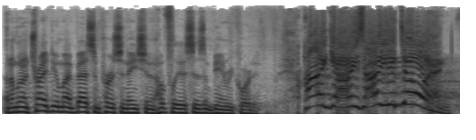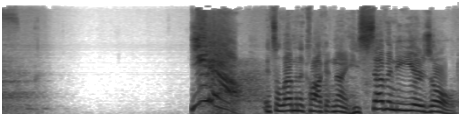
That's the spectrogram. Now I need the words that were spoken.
And I'm going to try to do my best impersonation, and hopefully this isn't being recorded. Hi, guys, how are you doing? Yeah! It's 11 o'clock at night. He's 70 years old.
